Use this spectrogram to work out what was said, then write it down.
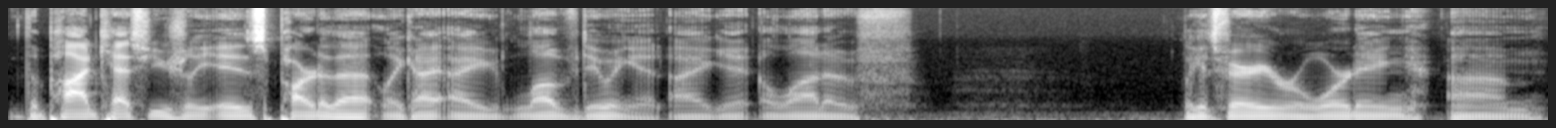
the podcast usually is part of that. Like I, I love doing it. I get a lot of like it's very rewarding. Um,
